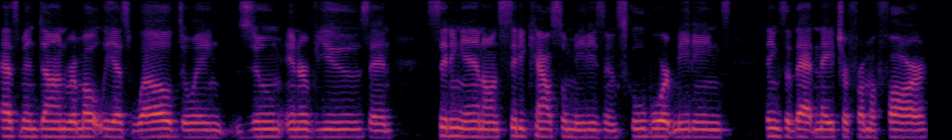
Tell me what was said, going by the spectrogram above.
has been done remotely as well, doing Zoom interviews and sitting in on city council meetings and school board meetings things of that nature from afar.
